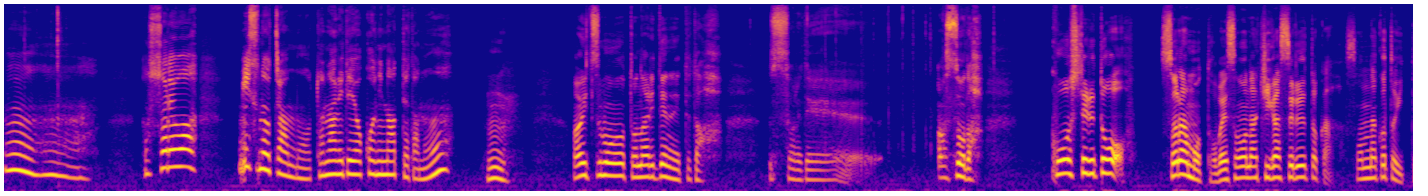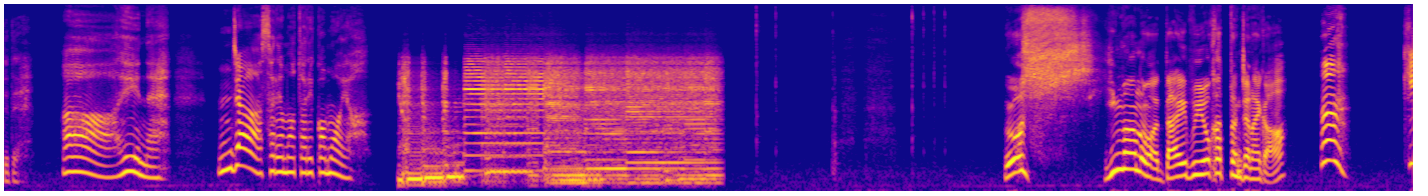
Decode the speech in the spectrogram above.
うんうん。それはミスノちゃんも隣で横になってたの？うん。あいつも隣で寝てた。それであそうだ。こうしてると空も飛べそうな気がするとかそんなこと言ってて。ああいいね。じゃあそれも取り込もうよよし今のはだいぶ良かったんじゃないか？うん。綺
